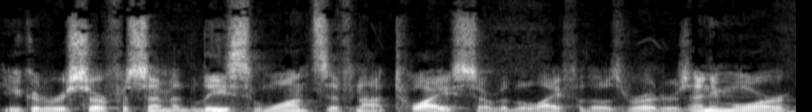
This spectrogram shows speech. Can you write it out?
You could resurface them at least once, if not twice, over the life of those rotors. Anymore,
